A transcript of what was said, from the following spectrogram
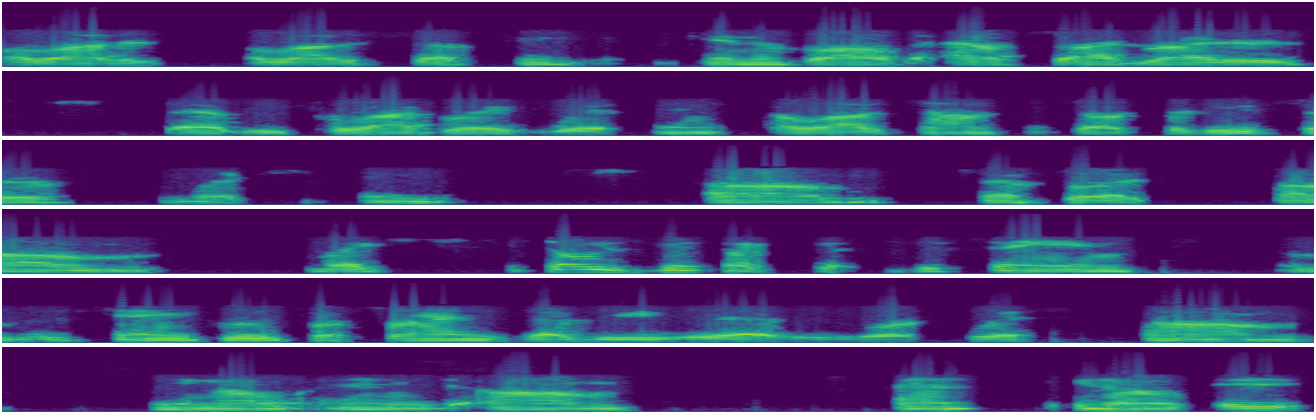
a lot of a lot of stuff can, can involve outside writers that we collaborate with, and a lot of times it's our producer, like, and um, but um, like it's always been like the, the same the same group of friends that we that we work with, um, you know, and um, and you know, it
